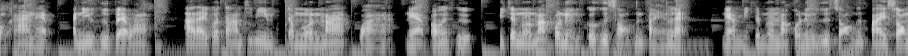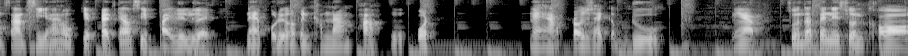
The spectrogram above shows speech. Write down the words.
2 ข้างนะครับอันนี้ก็คือแปลว่า อะไรก็ตามที่มีจำนวนมากกว่าเนี่ยเอาก็คือมีจำนวนมากกว่า 1 ก็คือ 2 ขึ้นไปนั่นแหละเนี่ยมีจำนวนมากกว่า1ก็คือ 2 ขึ้นไป 2 3 4 5 6 7 8 9 10 ไปเรื่อยๆนะครับเขาเรียกว่าเป็นคำนามพหูพจน์นะครับเราจะใช้กับ do นะครับส่วนถ้าเป็นในส่วนของ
